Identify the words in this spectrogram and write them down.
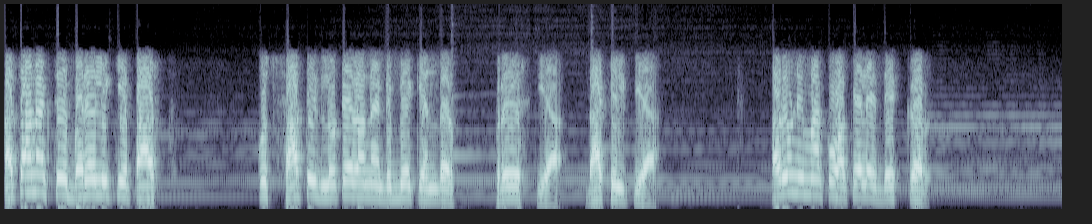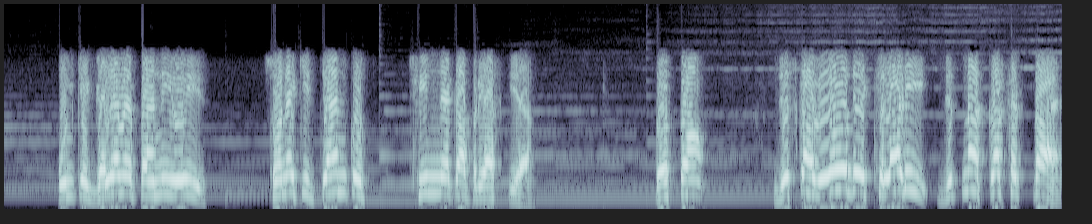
अचानक से बरेली के पास कुछ साथी लुटेरों ने डिब्बे के अंदर प्रवेश किया, दाखिल किया। अरुणिमा को अकेले देखकर उनके गले में पहनी हुई सोने की चैन को छीनने का प्रयास किया। दोस्तों जिसका विरोध एक खिलाड़ी जितना कर सकता है।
